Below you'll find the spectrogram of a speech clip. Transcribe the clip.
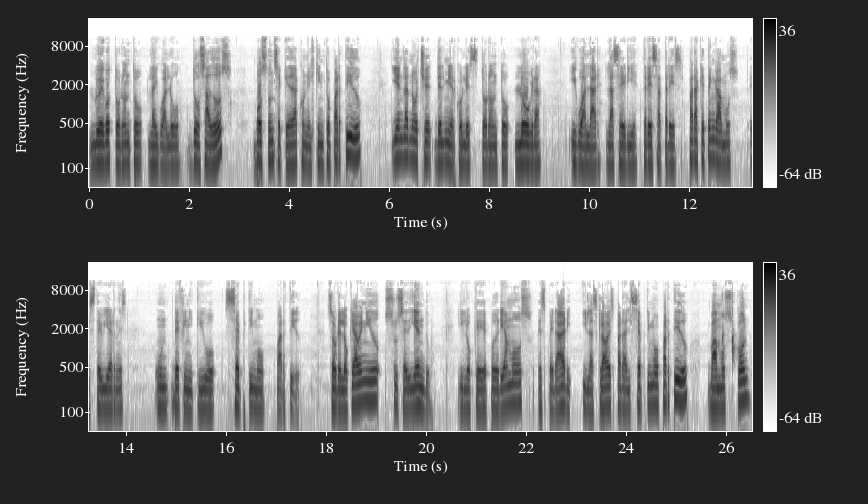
luego Toronto la igualó 2-2, Boston se queda con el quinto partido y en la noche del miércoles Toronto logra igualar la serie 3 3 para que tengamos este viernes un definitivo séptimo partido. Sobre lo que ha venido sucediendo y lo que podríamos esperar y las claves para el séptimo partido, vamos con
